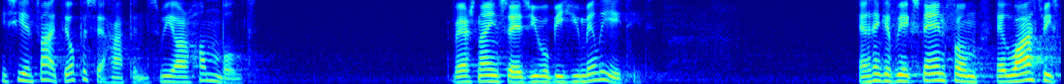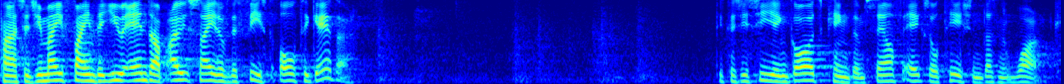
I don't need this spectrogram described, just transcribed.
You see, in fact, the opposite happens. We are humbled. Verse 9 says, You will be humiliated. And I think if we extend from uh, last week's passage, you might find that you end up outside of the feast altogether. Because you see, in God's kingdom, self exaltation doesn't work.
